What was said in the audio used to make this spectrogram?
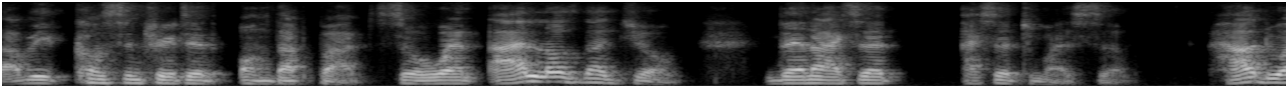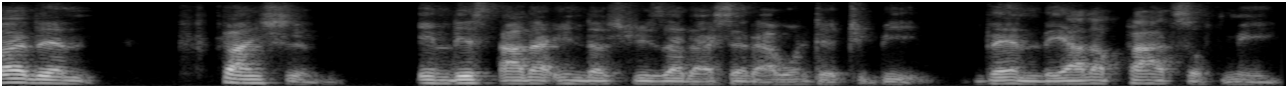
I mean, concentrated on that part. So when I lost that job, then I said, I said to myself, how do I then function in these other industries that I said I wanted to be. Then the other parts of me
